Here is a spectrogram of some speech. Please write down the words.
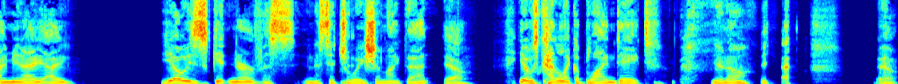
I mean, I, I you always get nervous in a situation like that. Yeah. Yeah, it was kind of like a blind date, you know? Yeah. Yeah.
